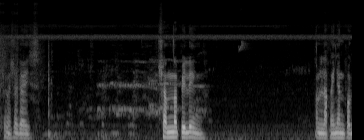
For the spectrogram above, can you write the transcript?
Ito na siya guys. Siyam na piling. Ang laki niyan pag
